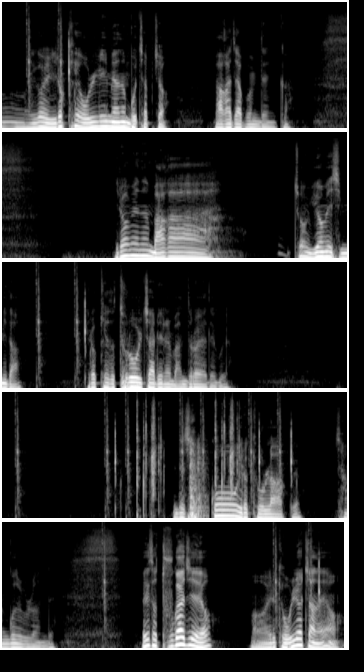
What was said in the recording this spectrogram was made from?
어, 이걸 이렇게 올리면은 못 잡죠. 마가 잡으면 되니까. 이러면은 마가 좀 위험해집니다. 이렇게 해서 들어올 자리를 만들어야 되고요. 근데 잡고 이렇게 올라갔고요. 장군을 불렀는데 여기서 두 가지예요. 어, 이렇게 올렸잖아요.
